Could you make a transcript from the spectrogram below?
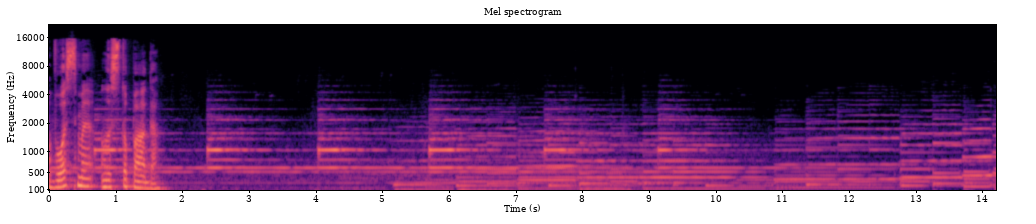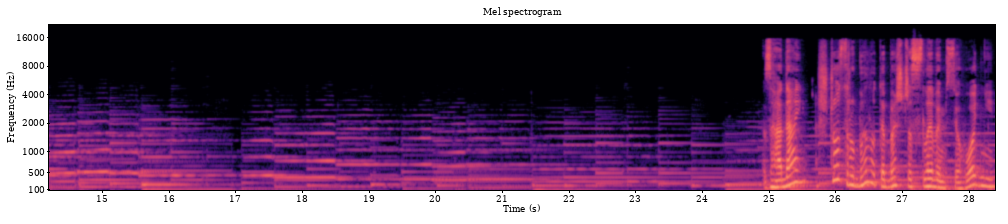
8 листопада. Згадай, що зробило тебе щасливим сьогодні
